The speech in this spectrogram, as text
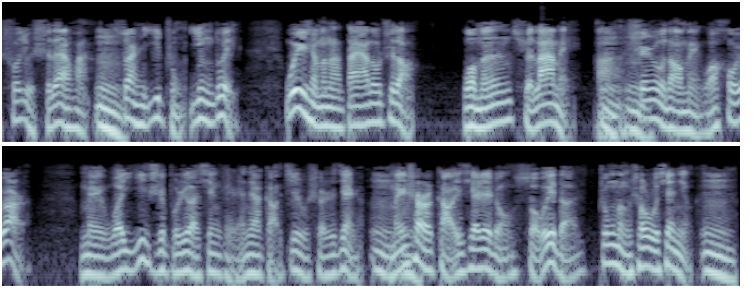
说句实在话，嗯算是一种应对。为什么呢？大家都知道，我们去拉美啊，深入到美国后院了。美国一直不热心给人家搞基础设施建设，嗯没事儿搞一些这种所谓的中等收入陷阱。嗯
